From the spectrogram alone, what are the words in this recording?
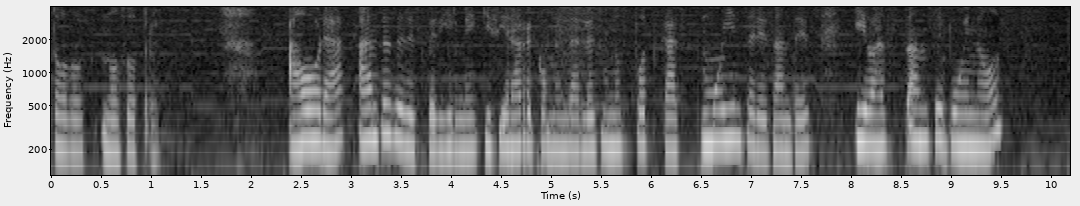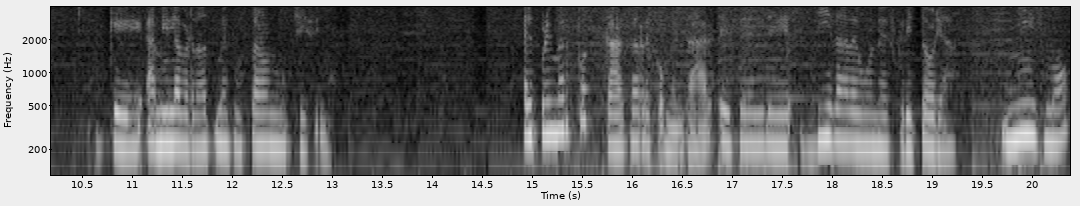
todos nosotros. Ahora, antes de despedirme, quisiera recomendarles unos podcasts muy interesantes y bastante buenos que a mí la verdad me gustaron muchísimo. El primer podcast a recomendar es el de Vida de una escritora, mismo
